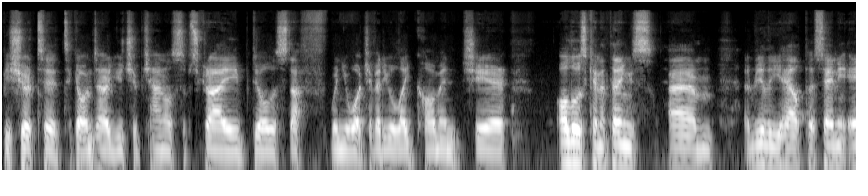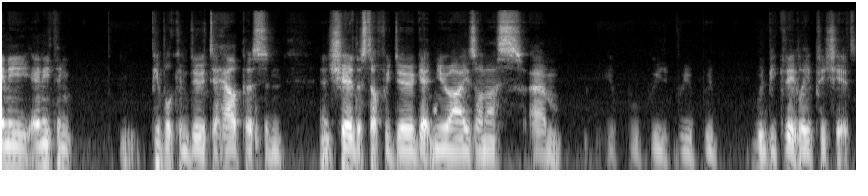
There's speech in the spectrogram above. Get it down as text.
be sure to, to get onto our YouTube channel, subscribe, do all the stuff when you watch a video, like, comment, share, all those kind of things, um, and really help us. Any any anything people can do to help us and and share the stuff we do, get new eyes on us. Um, we, we, we would be greatly appreciated.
